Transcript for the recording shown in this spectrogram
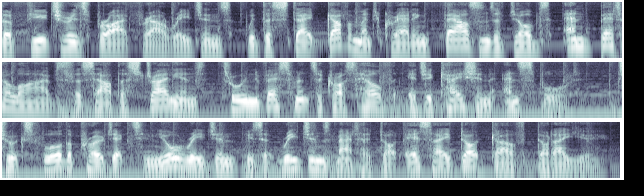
The future is bright for our regions, with the state government creating thousands of jobs and better lives for South Australians through investments across health, education and sport. To explore the projects in your region, visit regionsmatter.sa.gov.au.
